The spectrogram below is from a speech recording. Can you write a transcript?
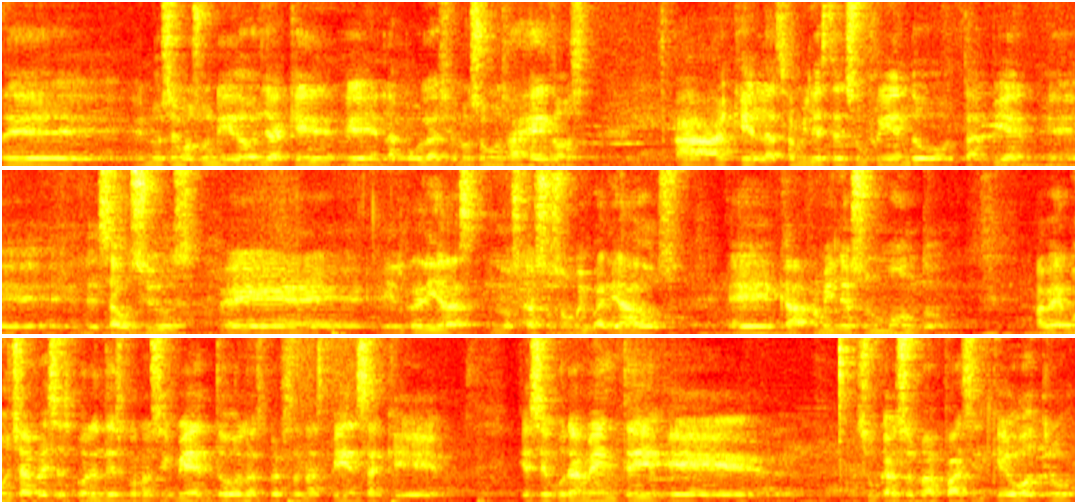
eh, nos hemos unido ya que en la población no somos ajenos a que las familias estén sufriendo también eh, desahucios. Eh, en realidad los casos son muy variados, eh, cada familia es un mundo. A ver, muchas veces por el desconocimiento las personas piensan que, que seguramente eh, su caso es más fácil que otro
